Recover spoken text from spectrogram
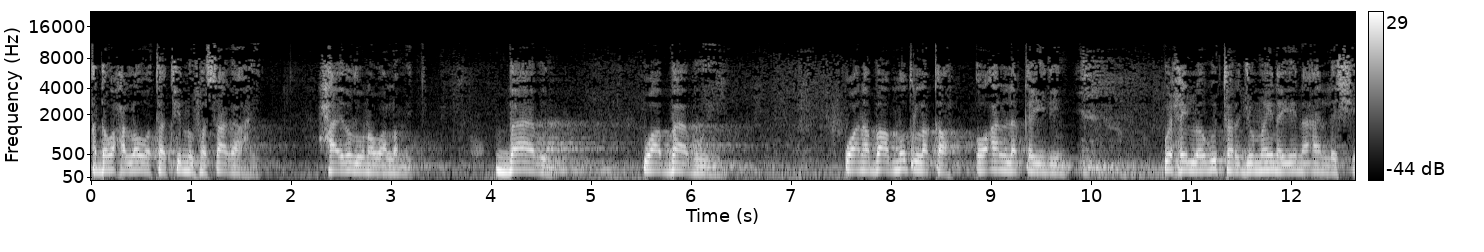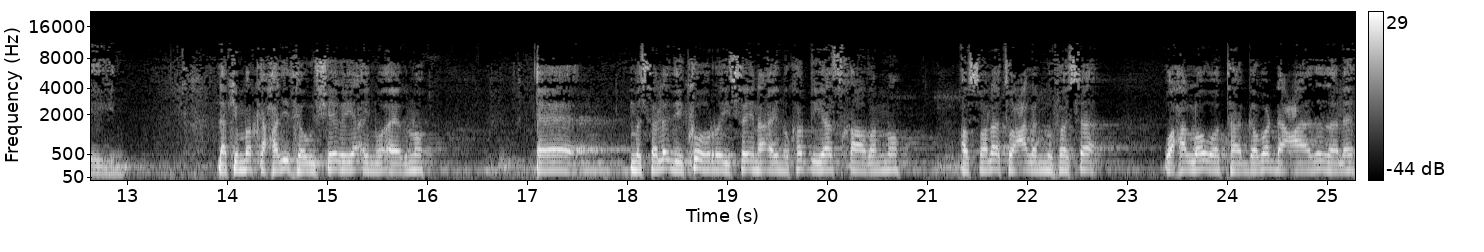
hadda waxaa loo wataa tii nufasaaga ahayd. Xaaidaduna waa la mid. Baabun. Waa baab weeye waana baab mulaqa oo aan la qaydin. Wixii loogu tarjumaynayana aan la sheegin. Laakiin marka xadiidka uu sheegaya aynu eegno masaladii ka horaysayna aynu ka qiyaas qaadanno asalaatu cala nufasaa waxaa loo wataa gabadha caadada leh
